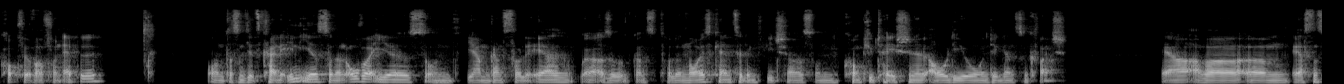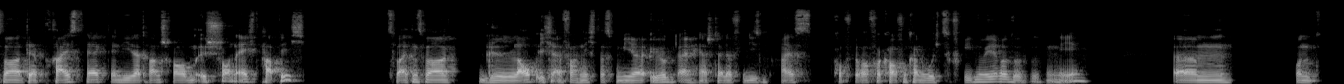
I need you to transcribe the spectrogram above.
Kopfhörer von Apple. Und das sind jetzt keine In-Ears, sondern Over-Ears und die haben ganz tolle Air, also ganz tolle Noise-Canceling-Features und Computational Audio und den ganzen Quatsch. Ja, aber ähm, erstens mal, der Preistag, den die da dran schrauben, ist schon echt happig. Zweitens mal glaube ich einfach nicht, dass mir irgendein Hersteller für diesen Preis Kopfhörer verkaufen kann, wo ich zufrieden wäre. Ist- nee. Ähm, und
